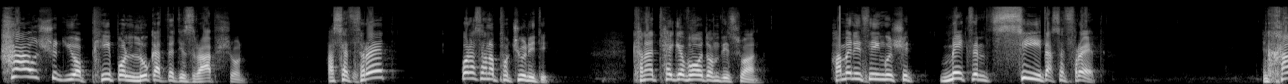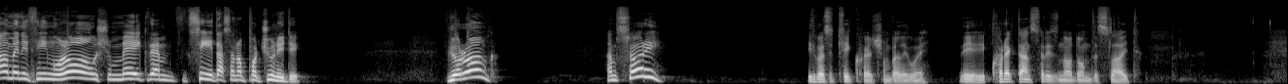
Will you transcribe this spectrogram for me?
How should your people look at the disruption? As a threat or as an opportunity? Can I take a vote on this one? How many think we should make them see it as a threat? And how many things wrong should make them see it as an opportunity? You're wrong. I'm sorry. It was a trick question, by the way. The correct answer is not on the slide.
